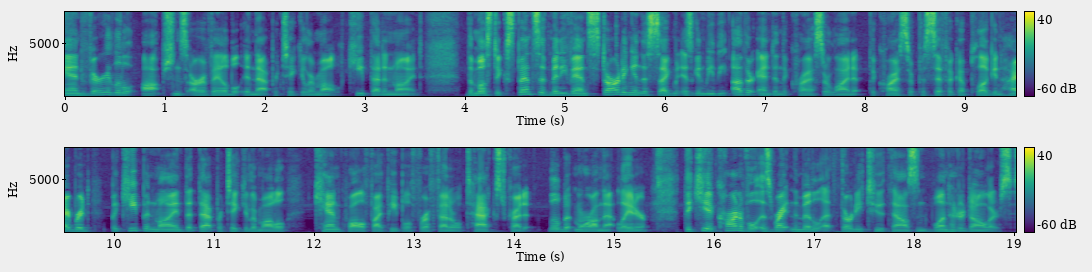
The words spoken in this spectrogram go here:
And very little options are available in that particular model. Keep that in mind. The most expensive minivan starting in this segment is going to be the other end in the Chrysler lineup, the Chrysler Pacifica plug-in hybrid. But keep in mind that that particular model can qualify people for a federal tax credit. A little bit more on that later. The Kia Carnival is right in the middle at $32,100.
